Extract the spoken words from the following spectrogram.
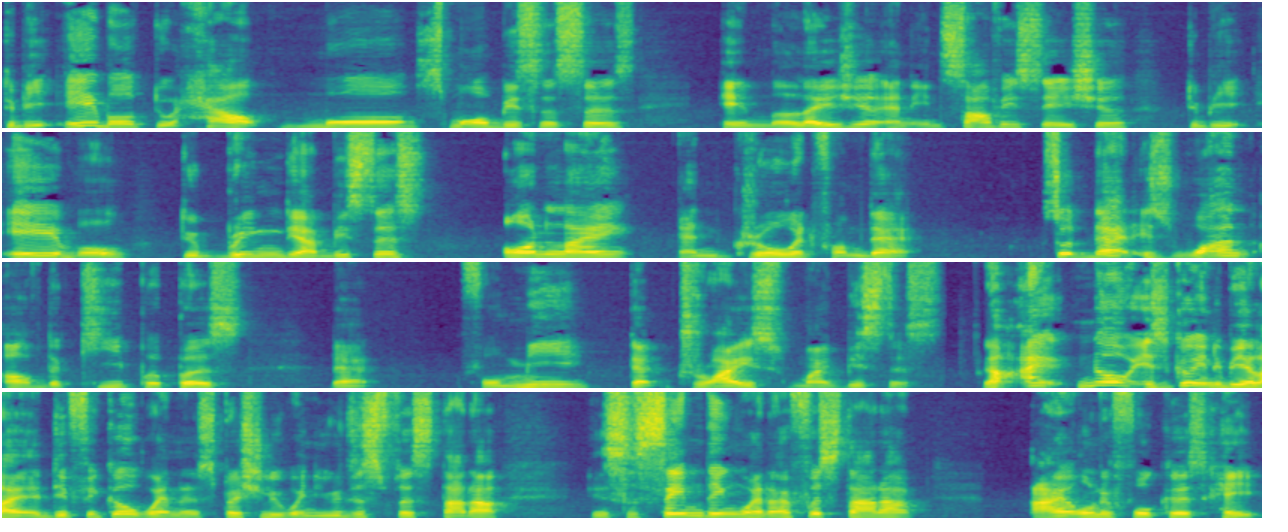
to be able to help more small businesses in Malaysia and in Southeast Asia to be able to bring their business online and grow it from there. So that is one of the key purpose that for me that drives my business. Now I know it's going to be like a difficult when especially when you just first start out. It's the same thing when I first start up. I only focus, hey,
